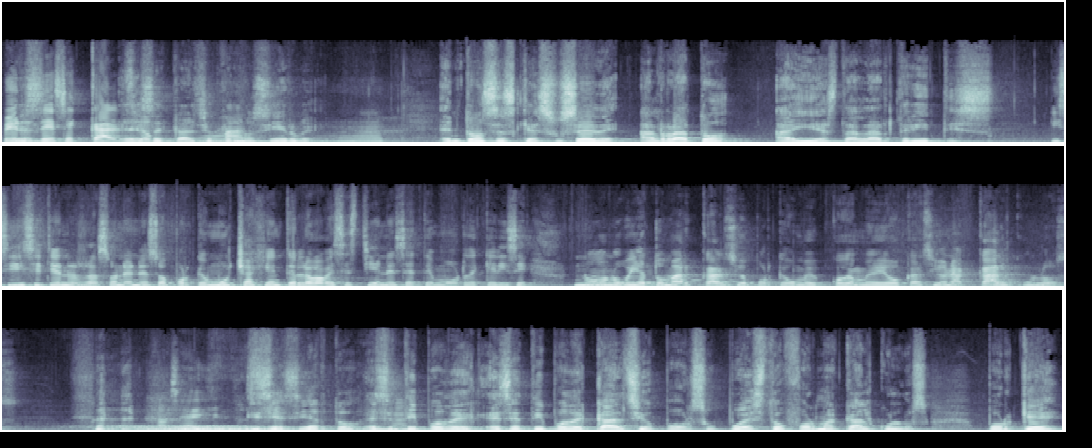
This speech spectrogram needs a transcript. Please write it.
Pero es, de ese calcio. Ese calcio que no sirve. Entonces, ¿qué sucede? Al rato, ahí está la artritis. Y sí, sí tienes razón en eso, porque mucha gente luego a veces tiene ese temor de que dice, no, no voy a tomar calcio porque me, me ocasiona cálculos. y sí. es cierto, ese, tipo de, ese tipo de calcio, por supuesto, forma cálculos. ¿Por qué?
